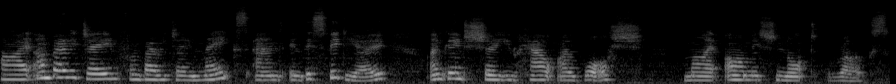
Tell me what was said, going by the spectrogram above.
Hi, I'm Barri-Jayne from Barri-Jayne Makes and in this video I'm going to show you how I wash my Amish knot rugs.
